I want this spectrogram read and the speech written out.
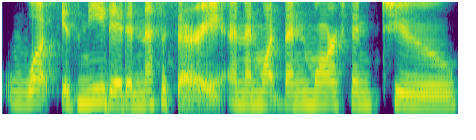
what is needed and necessary, and then what then morphs into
